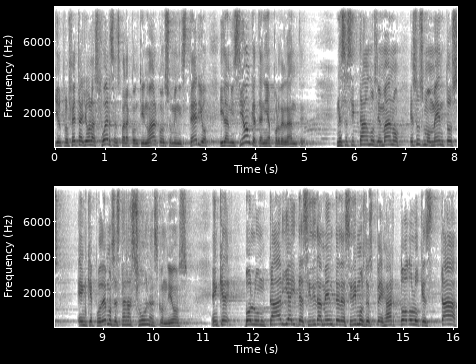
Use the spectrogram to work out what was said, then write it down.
Y el profeta halló las fuerzas para continuar con su ministerio y la misión que tenía por delante. Necesitamos, hermano, esos momentos en que podemos estar a solas con Dios, en que voluntaria y decididamente decidimos despejar todo lo que está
